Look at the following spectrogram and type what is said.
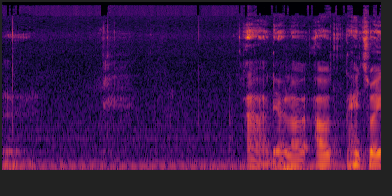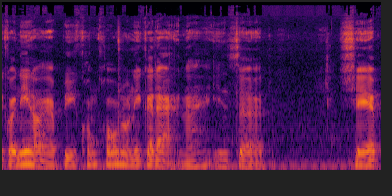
อืมอ่า เดี๋ยวเราเอาให้สวยกว่านี้หน่อยปีโค้งๆตรงนี้ก็ได้นะ insert shape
